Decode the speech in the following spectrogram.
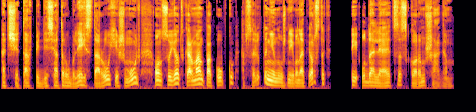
Отсчитав 50 рублей старухи Шмульф, он сует в карман покупку, абсолютно ненужный ему наперсток, и удаляется скорым шагом.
